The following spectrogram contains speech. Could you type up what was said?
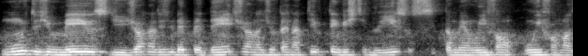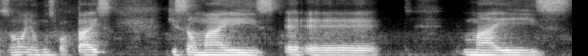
muitos de meios de jornalismo independente, jornalismo alternativo que tem investido isso, também o Info, o Info Amazônia, alguns portais que são mais... É, é mais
